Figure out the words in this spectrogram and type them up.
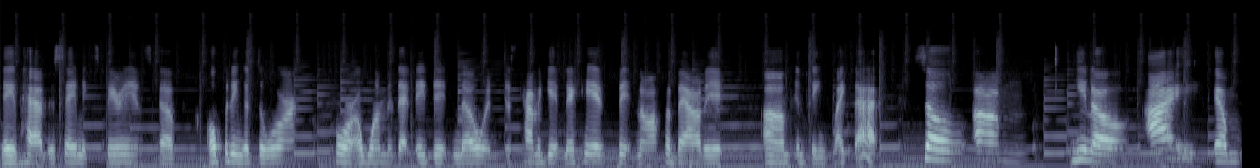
they've had the same experience of opening a door for a woman that they didn't know and just kind of getting their heads bitten off about it um, and things like that. So, um, you know, I am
